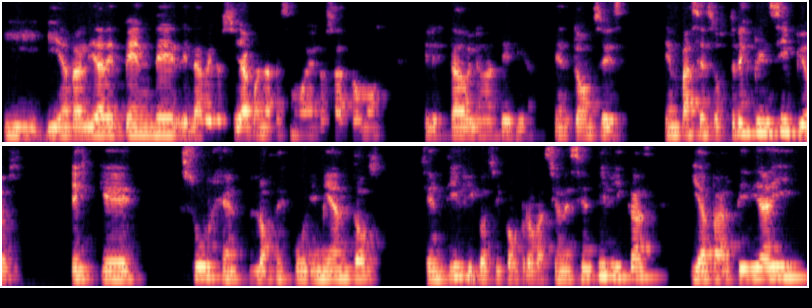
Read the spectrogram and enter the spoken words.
y, y en realidad depende de la velocidad con la que se mueven los átomos el estado de la materia. Entonces, en base a esos tres principios es que surgen los descubrimientos científicos y comprobaciones científicas y a partir de ahí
